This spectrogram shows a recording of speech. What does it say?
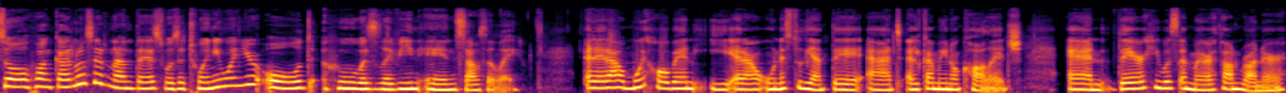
So, Juan Carlos Hernandez was a 21 year old who was living in South LA. Él era muy joven y era un estudiante at El Camino College, and there he was a marathon runner.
